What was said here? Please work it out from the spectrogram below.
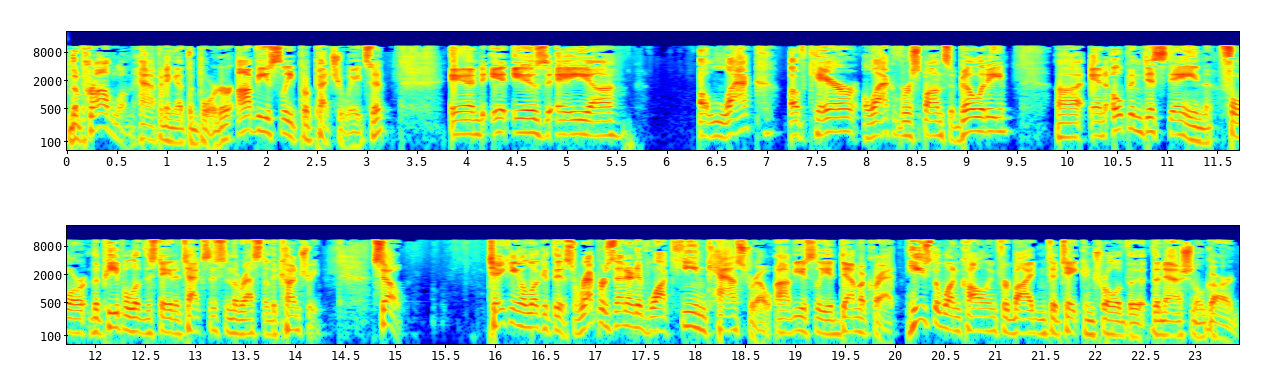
the problem happening at the border obviously perpetuates it. And it is a, uh, a lack of care, a lack of responsibility, uh, and open disdain for the people of the state of Texas and the rest of the country. So, taking a look at this, Representative Joaquin Castro, obviously a Democrat, he's the one calling for Biden to take control of the, the National Guard.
